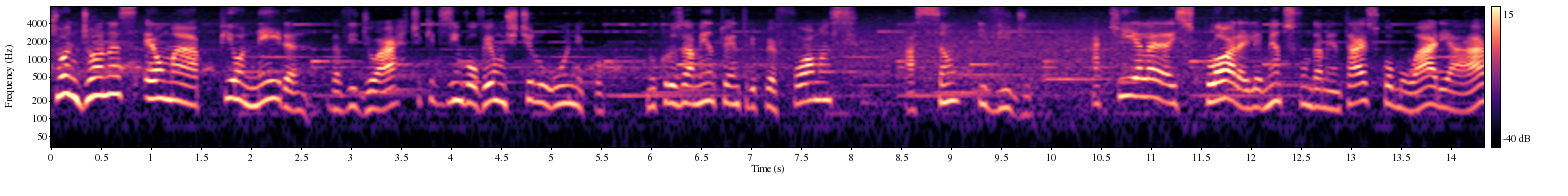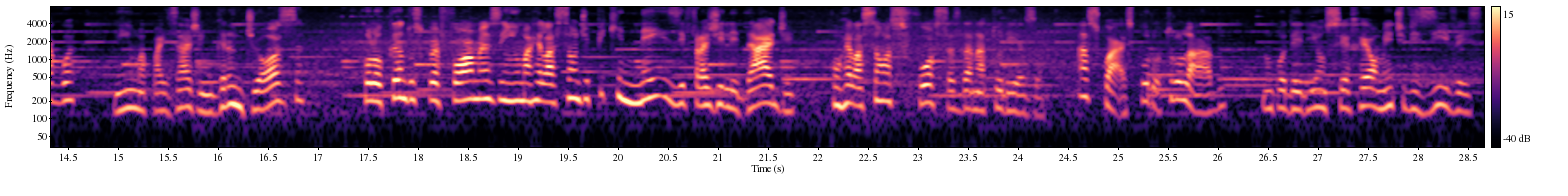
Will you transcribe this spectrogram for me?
Joan Jonas é uma pioneira da videoarte que desenvolveu um estilo único no cruzamento entre performance, ação e vídeo. Aqui ela explora elementos fundamentais como o ar e a água em uma paisagem grandiosa, colocando os performers em uma relação de pequenez e fragilidade com relação às forças da natureza, as quais, por outro lado, não poderiam ser realmente visíveis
